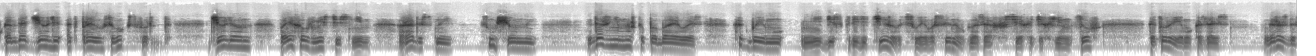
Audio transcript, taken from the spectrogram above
Когда Джоли отправился в Оксфорд, Джолион поехал вместе с ним, радостный, смущенный и даже немножко побаиваясь, как бы ему не дискредитировать своего сына в глазах всех этих юнцов, которые ему казались гораздо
